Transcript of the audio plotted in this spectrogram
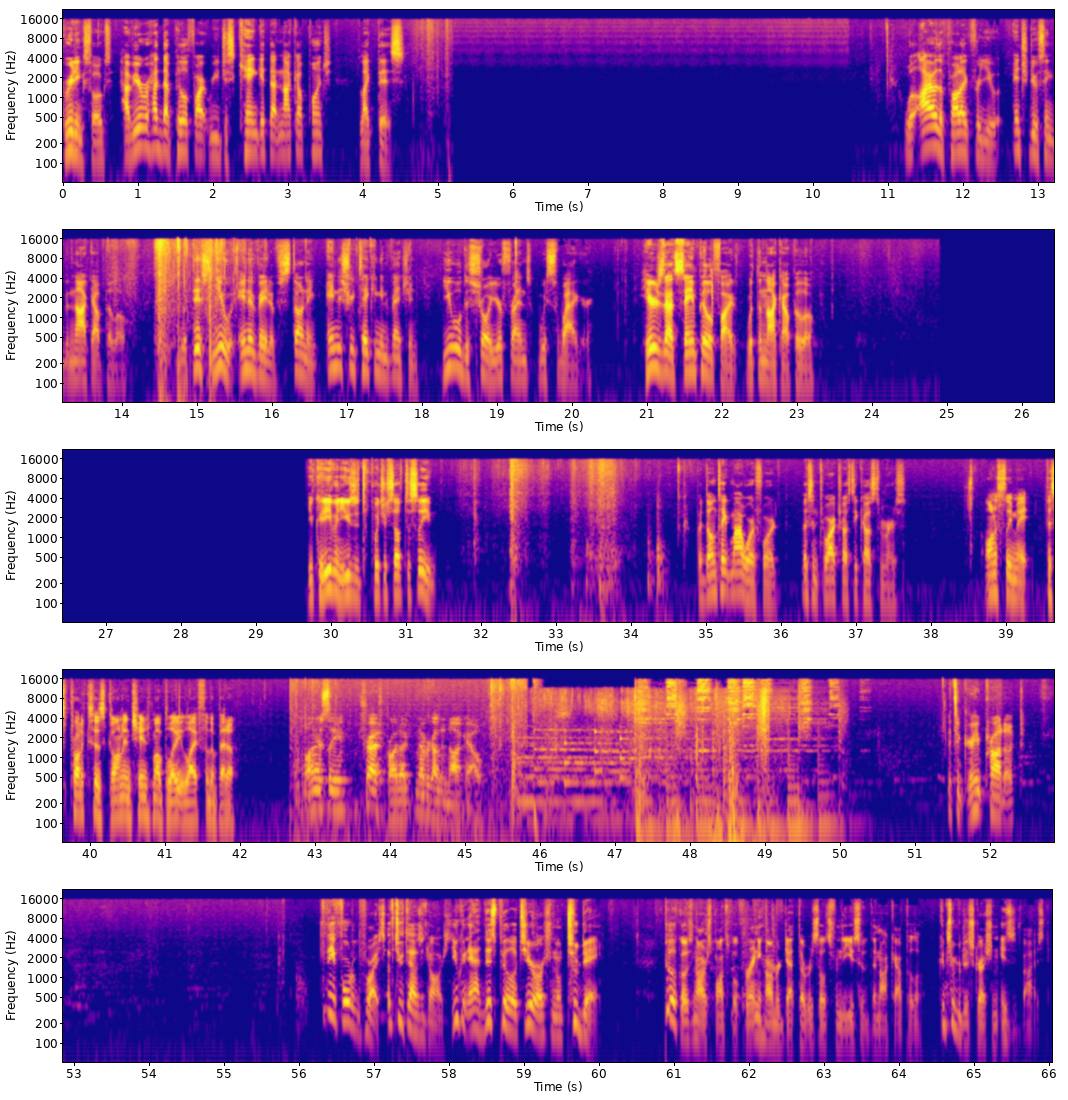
Greetings, folks. Have you ever had that pillow fight where you just can't get that knockout punch? Like this. Well, I have the product for you, introducing the Knockout Pillow. With this new, innovative, stunning, industry-taking invention, you will destroy your friends with swagger. Here's that same pillow fight with the Knockout Pillow. You could even use it to put yourself to sleep. But don't take my word for it. Listen to our trusty customers. Honestly, mate, this product has gone and changed my bloody life for the better. Honestly, trash product, never got a knockout. It's a great product. The affordable price of $2,000, you can add this pillow to your arsenal today. Pillowco is not responsible for any harm or death that results from the use of the knockout pillow. Consumer discretion is advised.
